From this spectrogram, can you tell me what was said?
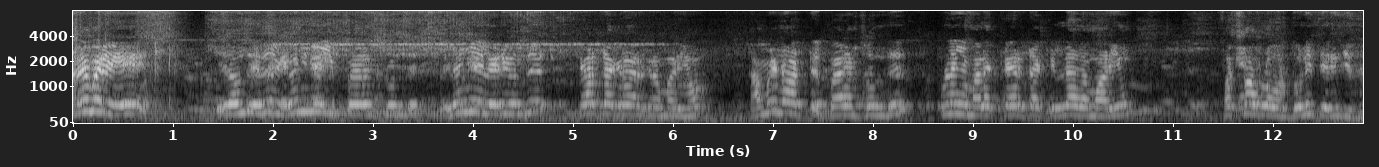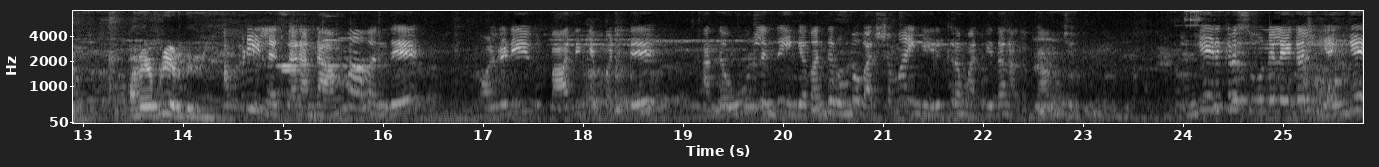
அதே மாதிரி இதில் வந்து எதோ இலங்கை பேரண்ட்ஸ் வந்து இலங்கை லேடி வந்து கேர்டேக்கராக இருக்கிற மாதிரியும் தமிழ்நாட்டு பேரண்ட்ஸ் வந்து பிள்ளைங்க மேலே கேர்டேக் இல்லாத மாதிரியும் ஃபர்ஸ்ட் ஆஃப்ல ஒரு துணி தெரிஞ்சுது. அதை எப்படி எடுத்துக்கிறீங்க? அப்படி இல்லை சார் அந்த அம்மா வந்து ஆல்ரெடி பாதிக்கப்பட்டு அந்த ஊர்லேருந்து இங்கே வந்து ரொம்ப வருஷமாக இங்கே இருக்கிற மாதிரி தான் நாங்கள் காமிச்சிருக்கோம். இங்கே இருக்கிற சூழ்நிலைகள் எங்கே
